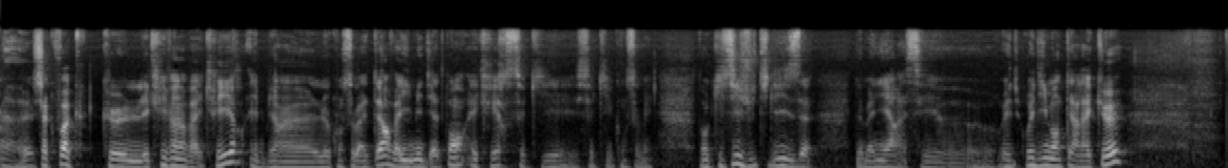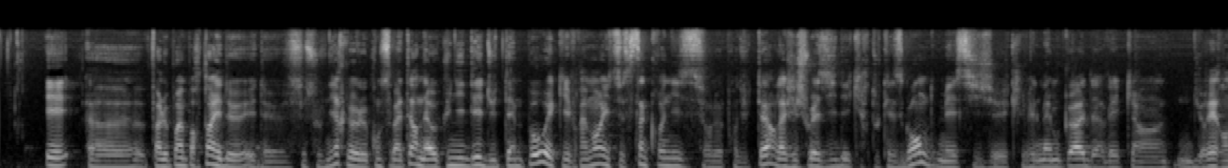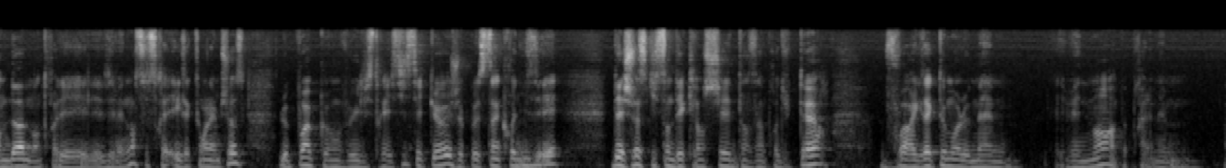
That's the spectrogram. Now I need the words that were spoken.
euh, chaque fois que, l'écrivain va écrire, eh bien, le consommateur va immédiatement écrire ce qui est, ce qui est consommé. Donc ici, j'utilise de manière assez rudimentaire la queue. Et euh, le point important est de, se souvenir que le consommateur n'a aucune idée du tempo et qu'il il se synchronise sur le producteur. Là, j'ai choisi d'écrire toutes les secondes, mais si j'écrivais le même code avec une durée random entre les, événements, ce serait exactement la même chose. Le point qu'on veut illustrer ici, c'est que je peux synchroniser des choses qui sont déclenchées dans un producteur, voir exactement le même événement, à peu près le même,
